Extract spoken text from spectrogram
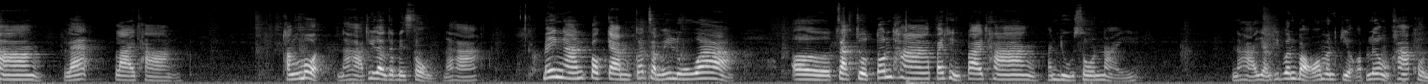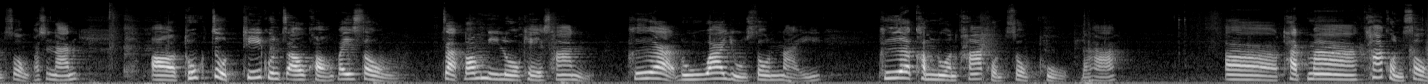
ทางและปลายทาง ทั้งหมดนะคะที่เราจะไปส่งนะคะ ไม่งั้นโปรแกรมก็จะไม่รู้ว่า เอ่อจากจุดต้นทางไปถึงปลายทางมันอยู่โซนไหนนะคะอย่างที่เปิ้ลบอกว่ามันเกี่ยวกับเรื่องของค่าขนส่ง เพราะฉะนั้นออทุกจุดที่คุณจะเอาของไปส่ง จะต้องมีโลเคชันเพื่อรู้ว่าอยู่โซนไหน เพื่อคำนวณค่าขนส่งถูกนะคะถัดมาค่าขนส่ง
